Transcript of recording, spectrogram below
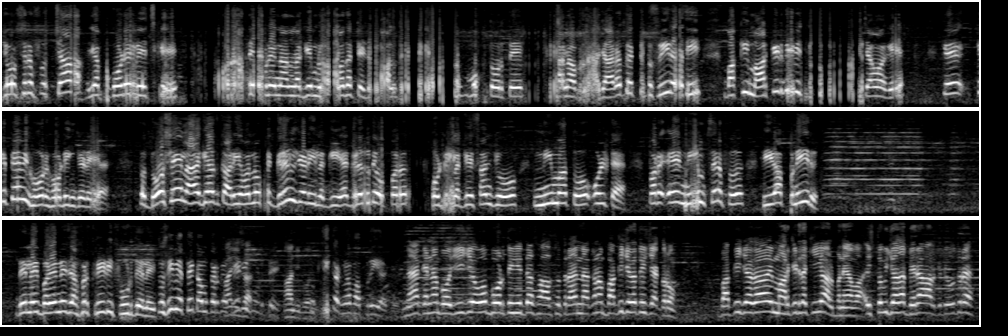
ਜੋ ਸਿਰਫ ਚਾਹ ਜਾਂ ਪਕੌੜੇ ਵੇਚ ਕੇ ਉਹਨਾਂ ਤੇ ਆਪਣੇ ਨਾਲ ਲੱਗੇ ਮੁਲਾਜ਼ਮਾਂ ਦਾ ਢਿੱਡ ਪਾਲਦੇ ਮੁੱਖ ਤੌਰ ਤੇ ਖਾਣਾ ਬਣਾਇਆ ਜਾ ਰਿਹਾ। ਤੇ ਇੱਕ ਤਸਵੀਰ ਅਸੀਂ ਬਾਕੀ ਮਾਰਕੀਟ ਦੀ ਵੀ ਚਾਹਾਂਗੇ ਕਿ ਕਿਤੇ ਵੀ ਹੋਰ ਹੋਰਡਿੰਗ ਜਿਹੜੇ ਹੈ, ਤਾਂ ਦੋਸ਼ ਇਹ ਲਾਇਆ ਗਿਆ ਅਧਿਕਾਰੀਆਂ ਵੱਲੋਂ ਕਿ ਗ੍ਰਿਲ ਜਿਹੜੀ ਲੱਗੀ ਹੈ ਗ੍ਰਿਲ ਦੇ ਉੱਪਰ ਹੋਰਡਿੰਗ ਲੱਗੇ ਸਨ ਜੋ ਨੀਮਾਂ ਤੋਂ ਉਲਟ ਹੈ। ਪਰ ਇਹ ਨੀਮ ਸਿਰਫ ਹੀਰਾ ਪਨੀਰ ਦੇ ਲਈ ਬਣੇ ਨੇ ਜਾਂ ਫਿਰ 3D ਫੂਡ ਦੇ ਲਈ? ਤੁਸੀਂ ਵੀ ਇੱਥੇ ਕੰਮ ਕਰਦੇ ਹੋ ਹਾਂਜੀ 3D ਸਰ। ਫੂਡ ਤੇ? ਹਾਂਜੀ ਬੋਲ। ਕੀ ਘਟਨਾ ਵਾਪਰੀ ਹੈ ਜੀ? ਮੈਂ ਕਹਿੰਦਾ ਬੋਜੀ ਜੇ ਉਹ ਬੋਰਡ ਤੁਸੀਂ ਇਦਾਂ ਸਾਫ਼ ਸੁਥਰਾ ਹੈ ਮੈਂ ਕਹਿੰਦਾ ਬਾਕੀ ਜਗ੍ਹਾ ਤੁਸੀਂ ਚੈੱਕ ਕਰੋ। ਬਾਕੀ ਜਗ੍ਹਾ ਮਾਰਕੀਟ ਦਾ ਕੀ ਹਾਲ ਬਣਿਆ ਵਾ? ਇਸ ਤੋਂ ਵੀ ਜ਼ਿਆਦਾ ਬੇਰਾ ਹਾਲ ਕਿਤੇ ਉਧਰ ਹੈ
